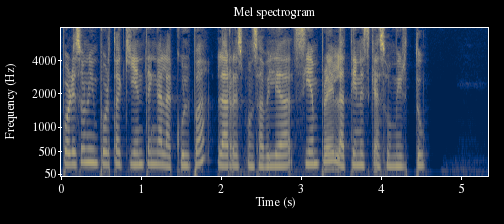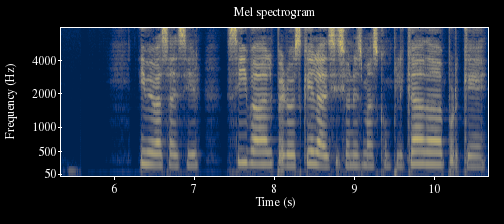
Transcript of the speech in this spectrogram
Por eso no importa quién tenga la culpa, la responsabilidad siempre la tienes que asumir tú. Y me vas a decir, sí, Val, pero es que la decisión es más complicada porque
